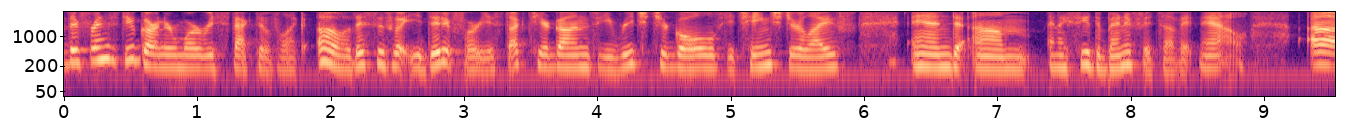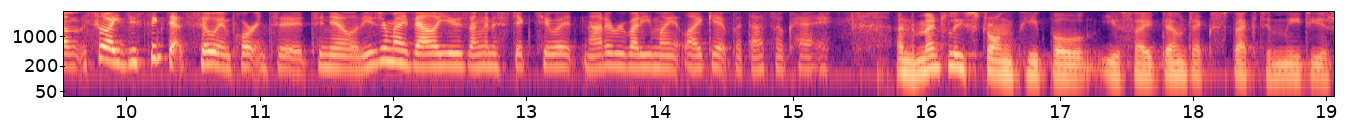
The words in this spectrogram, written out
their friends do garner more respect of like, oh, this is what you did it for. You stuck to your guns, you reached your goals, you changed your life, and um, and I see the benefits of it now. Um, so I do think that's so important to, to know. These are my values. I'm going to stick to it. Not everybody might like it, but that's okay. And mentally strong people, you say, don't expect immediate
